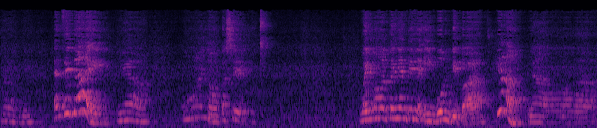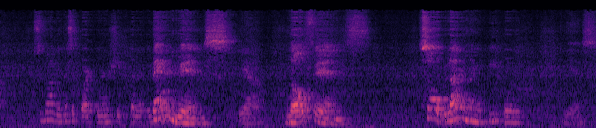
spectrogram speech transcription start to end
Grabe. And they die. Yeah. Oo, ano, kasi may mga ganyan din na ibon, di ba? Yeah. Ng mga, sabagay kasi partnership talaga. Penguins. Yeah. Dolphins. So, lalo na yung people. Yes.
